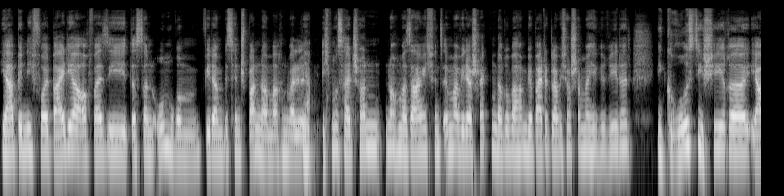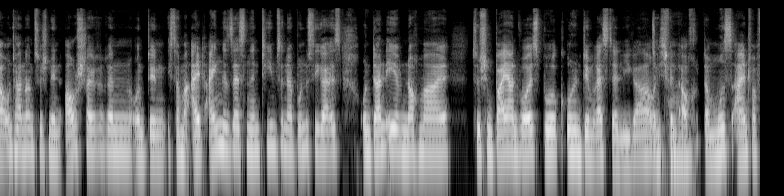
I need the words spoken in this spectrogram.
Ja, bin ich voll bei dir, auch weil sie das dann obenrum wieder ein bisschen spannender machen, weil ja. ich muss halt schon nochmal sagen, ich finde es immer wieder schreckend, darüber haben wir beide, glaube ich, auch schon mal hier geredet, wie groß die Schere ja unter anderem zwischen den Aussteigerinnen und den, ich sag mal, alteingesessenen Teams in der Bundesliga ist und dann eben nochmal zwischen Bayern, Wolfsburg und dem Rest der Liga. Und Total. ich finde auch, da muss einfach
